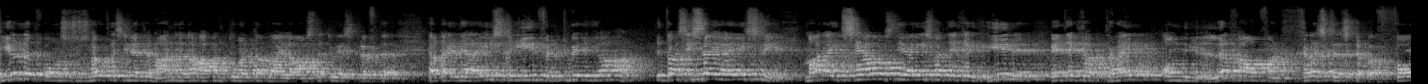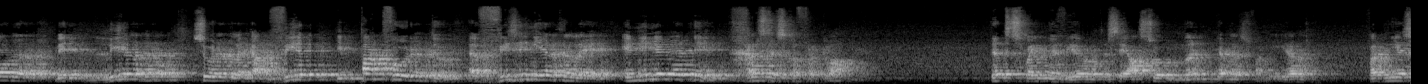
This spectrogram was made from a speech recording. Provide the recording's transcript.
deel dit vir ons, soos ons nou gesien het in Handelinge 28, daai laaste twee skrifte, dat hy die huis gehuur vir 2 jaar. Dit was nie sy huis nie, maar hy selfs die huis wat hy gehuur het, het hy gebruik om die liggaam van Christus te bevorder met lering sodat hulle kan weet die pad vorentoe, 'n visie neergelê en nie net dit nie, Christus geverklaar. Dit spyt my weer om te sê daar so min kinders van die Here wat nie eens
